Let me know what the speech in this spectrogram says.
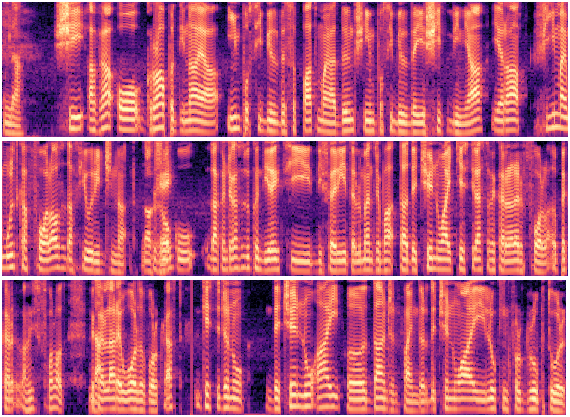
Da. Și avea o groapă din aia imposibil de săpat mai adânc și imposibil de ieșit din ea. Era fi mai mult ca Fallout, dar fi original. Ok. Jocul, dacă încerca să ducă în direcții diferite, lumea întreba, dar de ce nu ai chestiile astea pe care le are Fallout, pe care, am zis Fallout, pe Da. care le are World of Warcraft? Chestii genul, de ce nu ai uh, Dungeon Finder, de ce nu ai Looking for Group Tool.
